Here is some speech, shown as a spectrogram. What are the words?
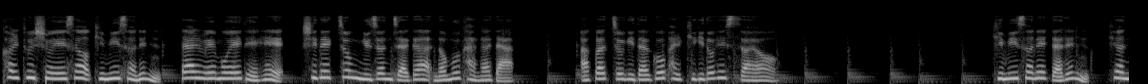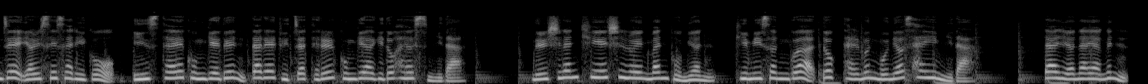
컬투쇼에서 김희선은 딸 외모에 대해 시댁 쪽 유전자가 너무 강하다. 아빠 쪽이다고 밝히기도 했어요. 김희선의 딸은 현재 13살이고 인스타에 공개된 딸의 뒷자태를 공개하기도 하였습니다. 늘씬한 키의 실루엣만 보면 김희선과 똑 닮은 모녀 사이입니다. 딸 연아양은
